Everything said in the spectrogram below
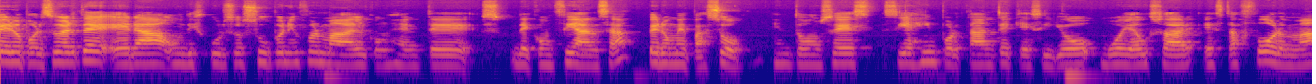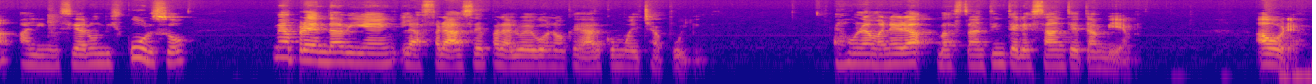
pero por suerte era un discurso súper informal con gente de confianza, pero me pasó. Entonces, sí es importante que si yo voy a usar esta forma al iniciar un discurso, me aprenda bien la frase para luego no quedar como el chapulín. Es una manera bastante interesante también. Ahora,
